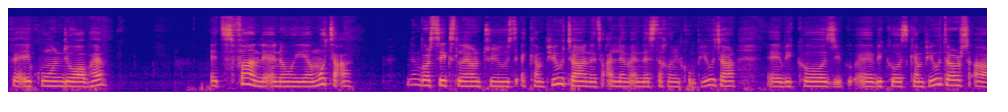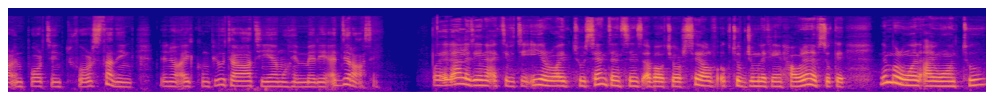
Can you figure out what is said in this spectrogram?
فيكون جوابها It's fun لأنه هي متعة. Number six learn to use a computer نتعلم أن نستخدم الكمبيوتر because because computers are important for studying لأنه الكمبيوترات هي مهمة للدراسة والآن لدينا activity E write two sentences about yourself اكتب جملتين حول نفسك Number one I want to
